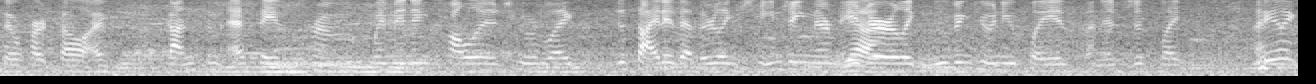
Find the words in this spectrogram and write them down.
so heartfelt. I've gotten some essays from women in college who have like decided that they're like changing their major, Yeah. or, like moving to a new place, and it's just like I like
